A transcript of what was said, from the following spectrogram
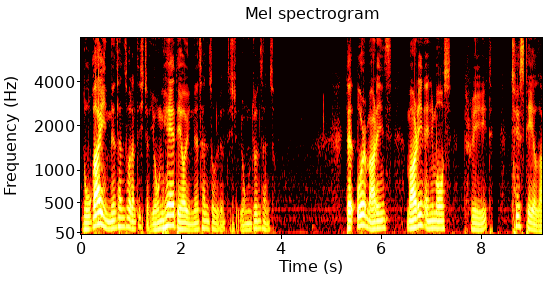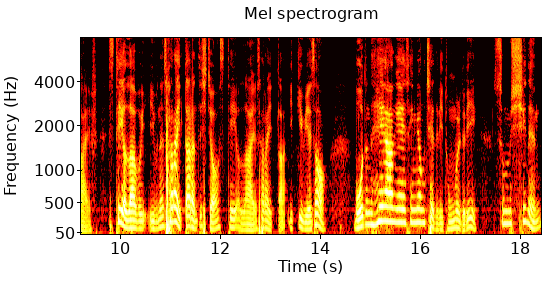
녹아 있는 산소란 뜻이죠. 용해되어 있는 산소 이런 뜻이죠. 용존 산소. That all marines marine animals breathe to stay alive. stay alive 이분은 살아 있다라는 뜻이죠. stay alive 살아 있다. 있기 위해서 모든 해양의 생명체들이 동물들이 숨 쉬는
